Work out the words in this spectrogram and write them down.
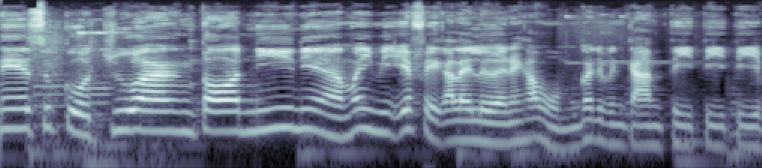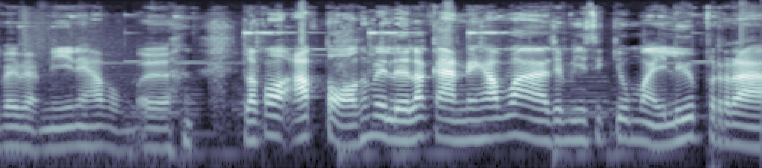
เนสโกจวงตอนนี้เนี่ยไม่มีเอฟเฟกอะไรเลยนะครับผมก็จะเป็นการตีตีตีไปแบบนี้นะครับผมเออแล้วก็อัพต่อขึ้นไปเลยละกันนะครับว่าจะมีสกิลใหม่หรือเปล่า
